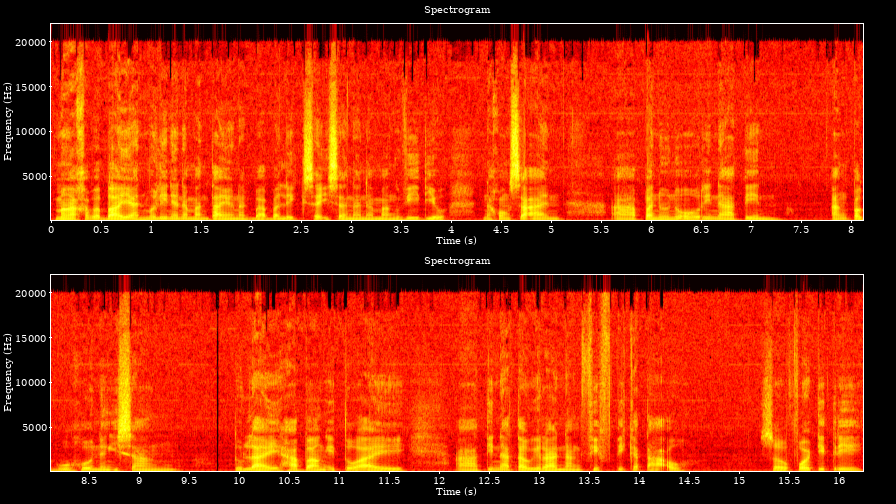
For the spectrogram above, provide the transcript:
Mga kababayan, muli na naman tayong nagbabalik sa isa na namang video na kung saan ah, panunuorin natin ang pagguho ng isang tulay habang ito ay ah, tinatawiran ng 50 katao. So 43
